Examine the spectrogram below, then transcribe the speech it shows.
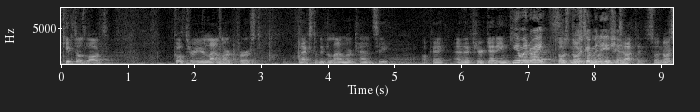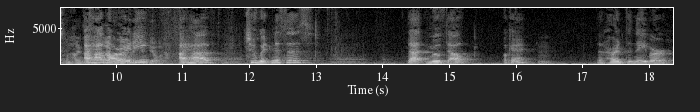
Keep those logs. Go through your landlord first. Next will be the landlord tenancy. Okay. And if you're getting Human rights those noise discrimination. Complaints, exactly. So noise complaints. I and stuff have like that, we already. can deal with. I have two witnesses that moved out. Okay, Mhm. that heard the neighbor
